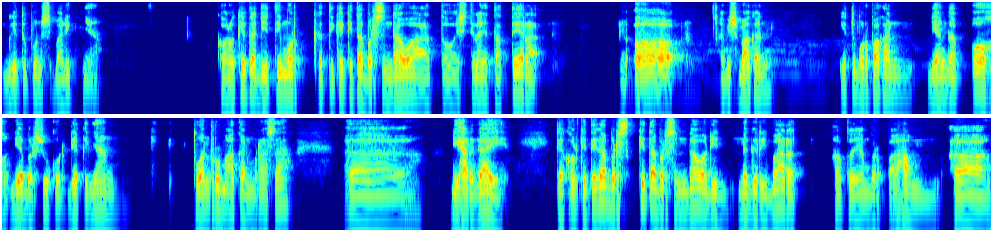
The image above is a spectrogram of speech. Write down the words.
Begitupun sebaliknya. Kalau kita di timur ketika kita bersendawa atau istilahnya tatera, oh, habis makan itu merupakan dianggap, oh dia bersyukur, dia kenyang. Tuan rumah akan merasa, eee, dihargai. Ya kalau ketika kita bersendawa di negeri barat atau yang berpaham, eee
